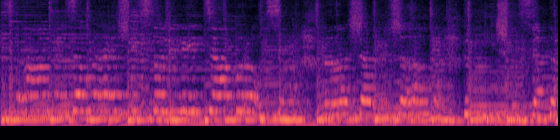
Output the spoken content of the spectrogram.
За незалежність століття боровся, наша держава вічно свята.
